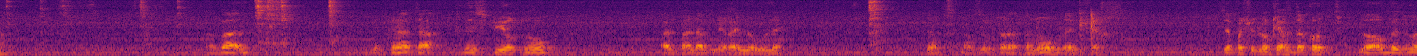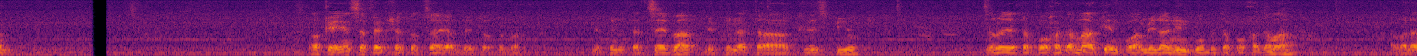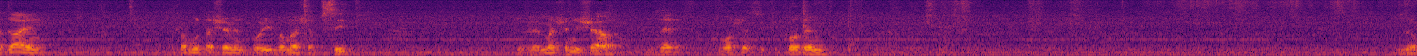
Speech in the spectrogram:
אבל מבחינת הקריספיות הוא על פניו נראה מעולה. זהו, נחזיר אותו לתנור להמשך. זה פשוט לוקח דקות, לא הרבה זמן. אוקיי, אין ספק שהתוצאה היא הרבה יותר טובה. מבחינת הצבע, מבחינת הקריספיות. זה לא יהיה תפוח אדמה, כן, פה המילנים כמו בתפוח אדמה, אבל עדיין כמות השמן פה היא ממש אפסית, ומה שנשאר זה, כמו שעשיתי קודם, زو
